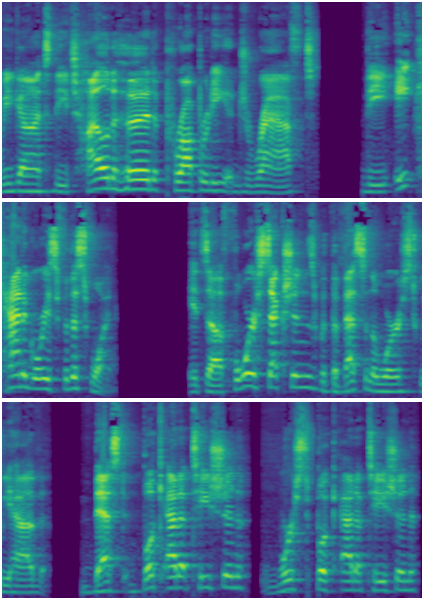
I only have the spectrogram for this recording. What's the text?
We got the childhood property draft. The eight categories for this one. It's uh, four sections with the best and the worst. We have best book adaptation, worst book adaptation,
